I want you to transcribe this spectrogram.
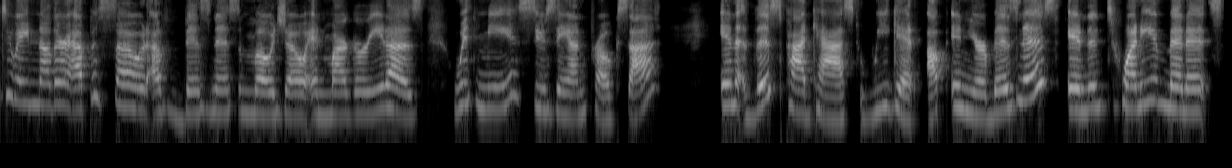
to another episode of Business Mojo and Margaritas with me, Suzanne Proksa. In this podcast, we get up in your business in 20 minutes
